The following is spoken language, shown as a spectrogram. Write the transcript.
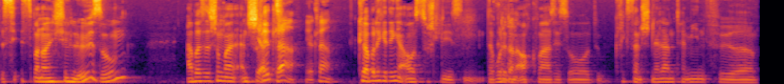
Das ist zwar noch nicht die Lösung, aber es ist schon mal ein Schritt, ja, klar, ja, klar. körperliche Dinge auszuschließen. Da wurde genau. dann auch quasi so, du kriegst dann schneller einen Termin für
